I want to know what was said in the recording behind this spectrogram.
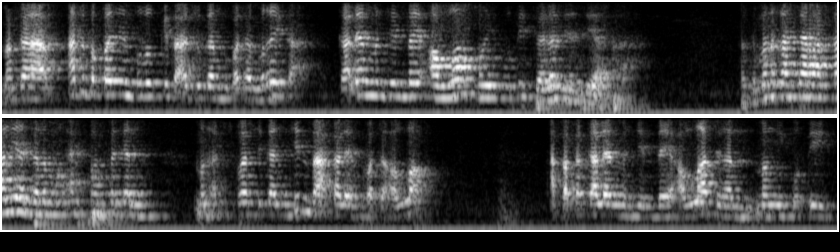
Maka ada pertanyaan yang perlu kita ajukan kepada mereka. Kalian mencintai Allah mengikuti jalan yang siapa? Bagaimanakah cara kalian dalam mengekspresikan mengekspresikan cinta kalian kepada Allah? Apakah kalian mencintai Allah dengan mengikuti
